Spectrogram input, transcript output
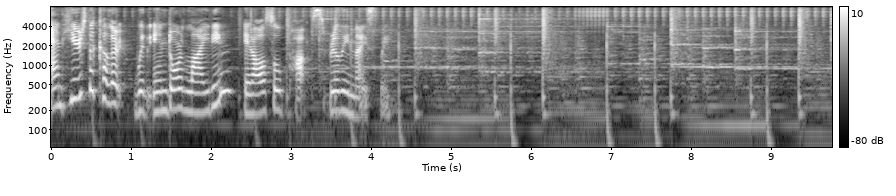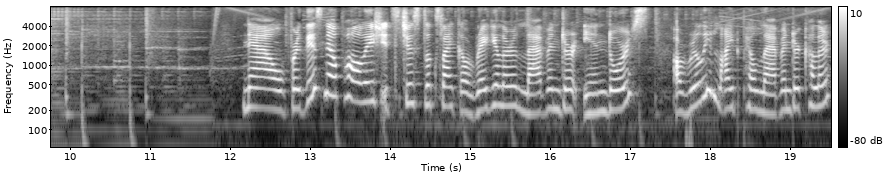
And here's the color with indoor lighting. It also pops really nicely. Now for this nail polish, it just looks like a regular lavender indoors, a really light pale lavender color.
